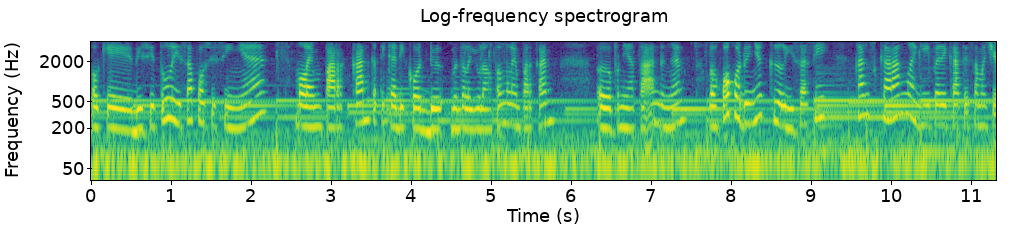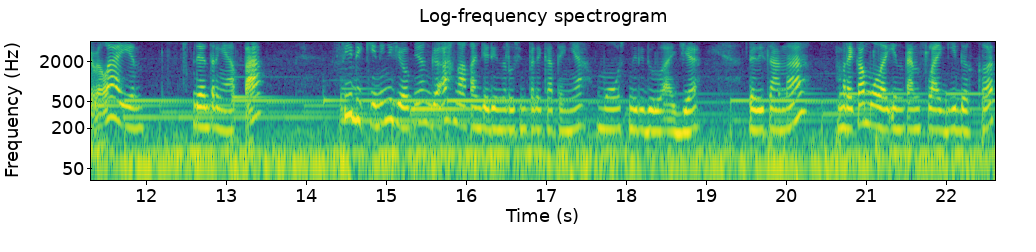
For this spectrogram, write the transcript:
Oke, di situ Lisa posisinya melemparkan ketika di kode bentar lagi ulang tahun melemparkan uh, pernyataan dengan loh kok kodenya ke Lisa sih? Kan sekarang lagi PDKT sama cewek lain. Dan ternyata si Diki ini ngejawabnya enggak ah nggak akan jadi nerusin PDKT-nya mau sendiri dulu aja. Dari sana mereka mulai intens lagi deket.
